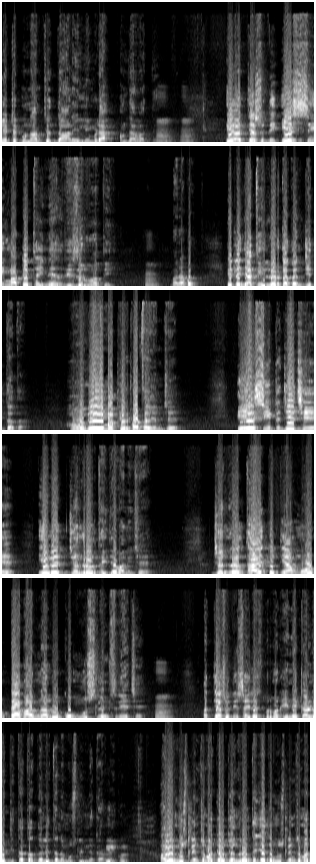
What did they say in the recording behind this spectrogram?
બેઠકનું નામ છે દાણી લીમડા અમદાવાદની. એ અત્યાર સુધી એસસી માટે થઈને રિઝર્વ હતી. બરાબર? એટલે ત્યાંથી લડતા હતા ને જીતતા હતા. હવે એમાં ફેરફાર થાય એમ છે. એ સીટ જે છે એ હવે જનરલ થઈ જવાની છે. જનરલ થાય તો ત્યાં મોટા ભાગના લોકો મુસ્લિમ્સ રહે છે. અત્યાર સુધી શૈલેષ પરમાર એને કારણે જીતા હતા દલિત અને મુસ્લિમને કારણે. બિલકુલ. હવે મુસ્લિમ સમાજ જો જનરલ થઈ જાય તો મુસ્લિમ સમાજ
